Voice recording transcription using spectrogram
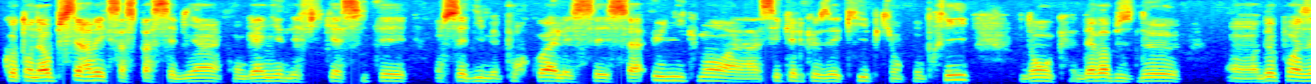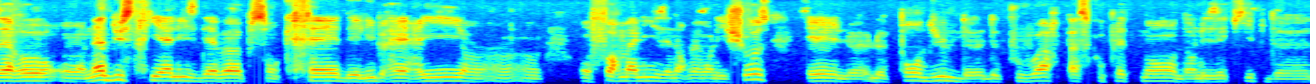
quand on a observé que ça se passait bien, qu'on gagnait de l'efficacité, on s'est dit mais pourquoi laisser ça uniquement à ces quelques équipes qui ont compris? Donc DevOps 2 en 2.0, on industrialise DevOps, on crée des librairies, on, on, on formalise énormément les choses et le, le pendule de, pouvoir passe complètement dans les équipes de,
